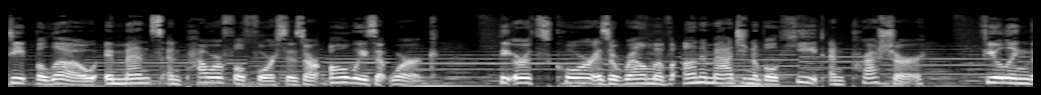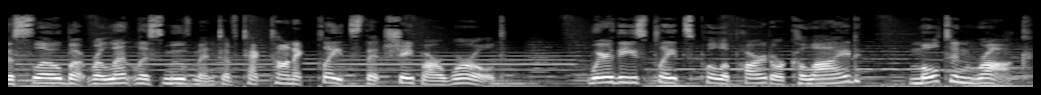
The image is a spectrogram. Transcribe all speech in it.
Deep below, immense and powerful forces are always at work. The Earth's core is a realm of unimaginable heat and pressure, fueling the slow but relentless movement of tectonic plates that shape our world. Where these plates pull apart or collide, molten rock,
